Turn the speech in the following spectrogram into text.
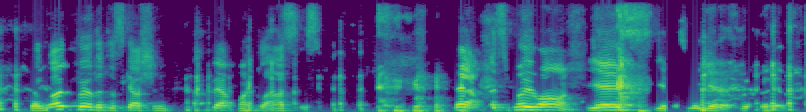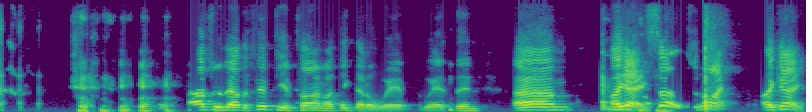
so no further discussion about my glasses. now let's move on. Yes, yes, we get it. We get it. After about the 50th time, I think that'll wear wear thin. Um, okay, so tonight, okay,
